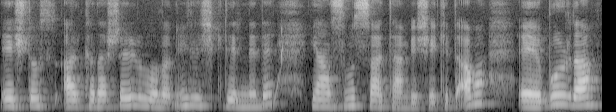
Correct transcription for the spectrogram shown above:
eş dost arkadaşlarıyla olan ilişkilerine de yansımış zaten bir şekilde. Ama e, burada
